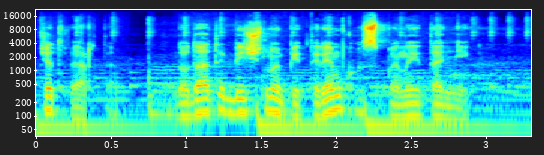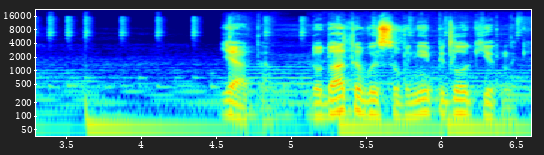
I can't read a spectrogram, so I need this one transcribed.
Четверте додати бічну підтримку спини та ніг. П'яте додати висувні підлокітники,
